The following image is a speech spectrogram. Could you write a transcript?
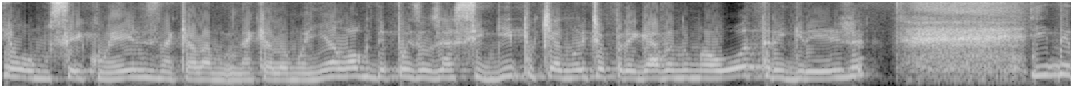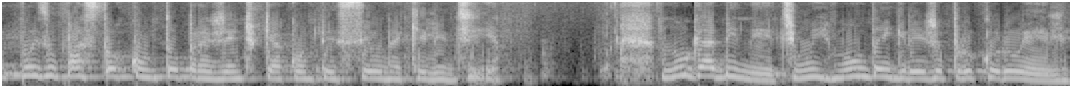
Eu almocei com eles naquela, naquela manhã, logo depois eu já segui, porque à noite eu pregava numa outra igreja. E depois o pastor contou para gente o que aconteceu naquele dia. No gabinete, um irmão da igreja procurou ele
